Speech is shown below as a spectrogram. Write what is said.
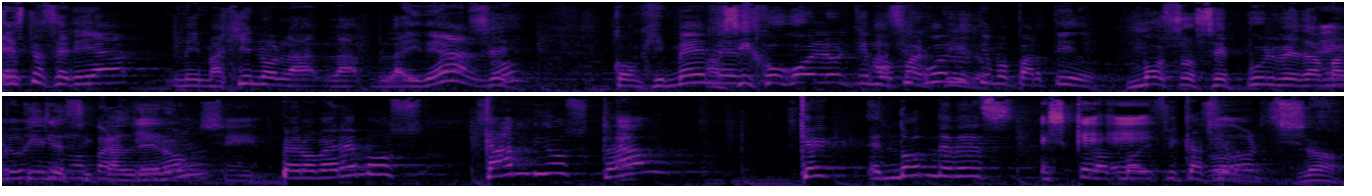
Esta sería, me imagino, la, la, la ideal, ¿no? Sí. Con Jiménez. Así jugó el último así partido. jugó el último partido. Mozo, Sepúlveda, El Martínez y Calderón. partido, sí. Pero veremos cambios, Clau. ¿Qué, ¿En dónde ves Es que, las eh, modificaciones? George, No.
